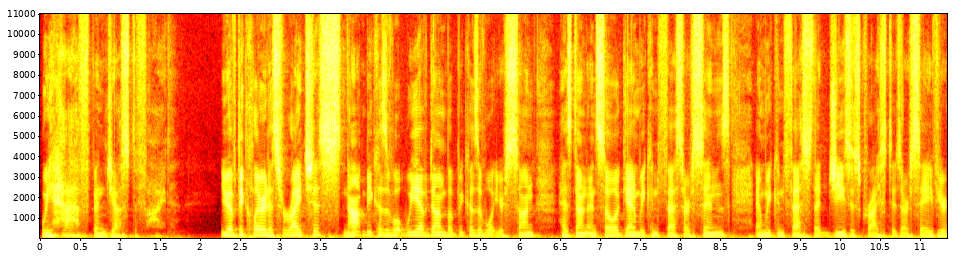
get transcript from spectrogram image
We have been justified. You have declared us righteous, not because of what we have done, but because of what your Son has done. And so, again, we confess our sins and we confess that Jesus Christ is our Savior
